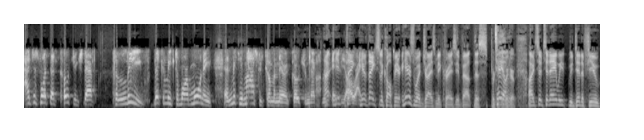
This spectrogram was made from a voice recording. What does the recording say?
I just want that coaching staff to leave. They can leave tomorrow morning, and Mickey Mouse could come in there and coach them next week. Uh, here, be thank- all right. here, thanks for the call, Peter. Here's what drives me crazy about this particular Tell me. group. All right, so today we, we did a few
